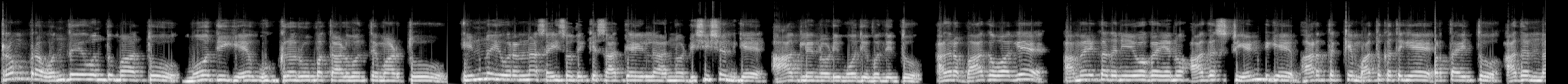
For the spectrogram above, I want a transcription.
ಟ್ರಂಪ್ ರ ಒಂದೇ ಒಂದು ಮಾತು, ಮೋದಿಗೆ ಉಗ್ರ ರೂಪ ತಾಳುವಂತೆ ಮಾಡ್ತು. ಇನ್ನು ಇವರನ್ನ ಸಹಿಸೋದಕ್ಕೆ ಸಾಧ್ಯ ಇಲ್ಲ ಅನ್ನೋ ಡಿಸಿಷನ್ಗೆ ಆಗ್ಲೇ ನೋಡಿ ಮೋದಿ ಬಂದಿದ್ದು. ಅದರ ಭಾಗವಾಗಿ ಅಮೆರಿಕದ ನಿಯೋಗ ಏನು ಆಗಸ್ಟ್ ಎಂಟ್ಗೆ ಭಾರತಕ್ಕೆ ಮಾತುಕತೆಗೆ ಬರ್ತಾ ಇತ್ತು. ಅದನ್ನ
